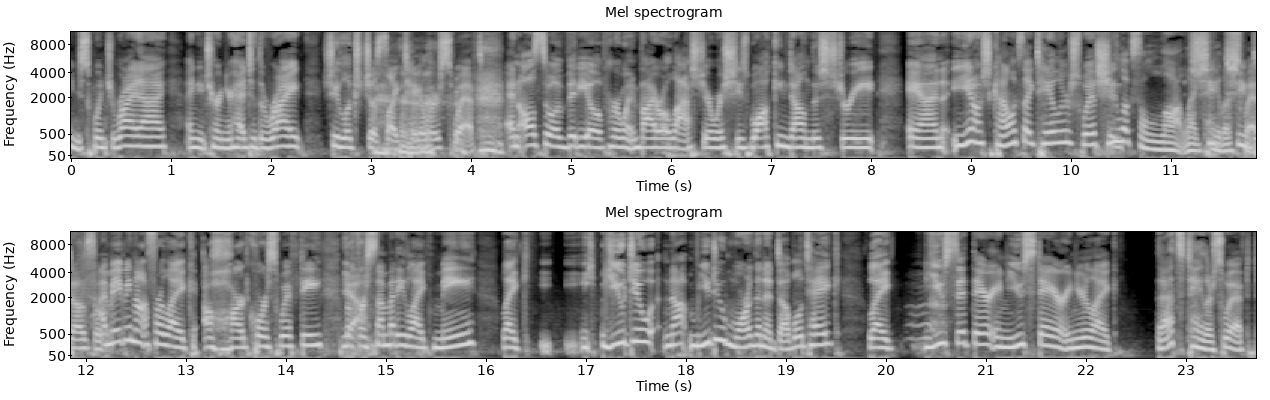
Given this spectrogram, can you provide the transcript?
and you squint your right eye and you turn your head to the right, she looks just like Taylor Swift. And also a video of her went viral last year where she's walking down the street and you know, she kind of looks like Taylor Swift. She And looks a lot like She- Taylor she Swift. does look- Uh, maybe not for like a hardcore Swiftie, but Yeah. for somebody like me, like y- y- you do not you do more than a double take. Like you sit there and you stare and you're like. That's Taylor Swift.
